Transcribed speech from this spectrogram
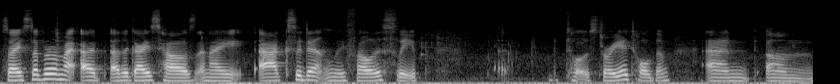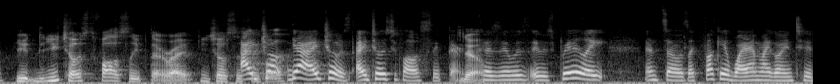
So I slept over my, at at a guy's house, and I accidentally fell asleep. The story I told him, and um, You you chose to fall asleep there, right? You chose to I chose. Yeah, I chose. I chose to fall asleep there Yeah. because it was it was pretty late, and so I was like, "Fuck it, why am I going to?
